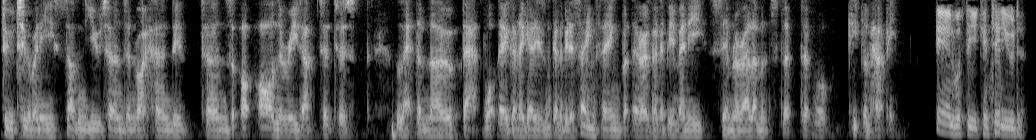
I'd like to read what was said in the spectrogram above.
do too many sudden U-turns and right-handed turns on the reader to just let them know that what they're going to get isn't going to be the same thing, but there are going to be many similar elements that, that will keep them happy. And with the continued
